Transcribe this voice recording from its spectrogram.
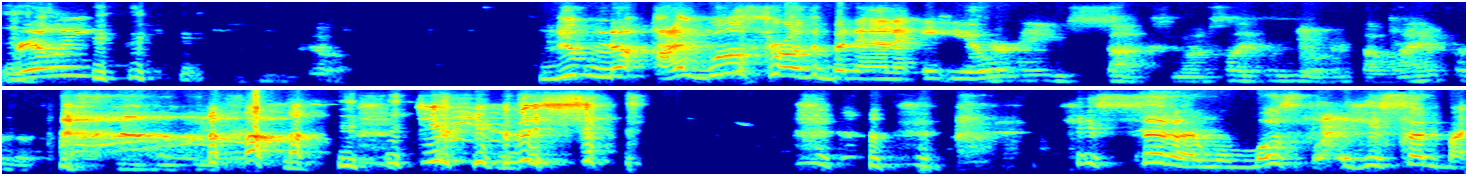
Really? you know, I will throw the banana at you. Your aim sucks. Most likely you'll hit the lamp or the. Do you hear this shit? he said I will most. li- He said my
